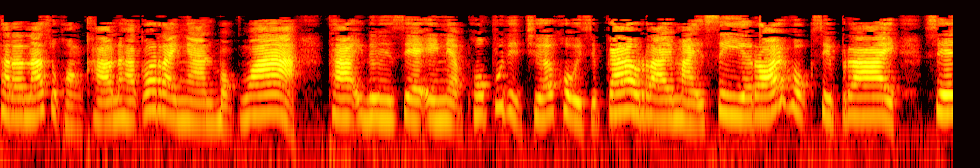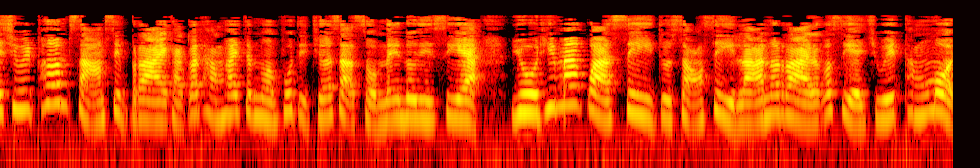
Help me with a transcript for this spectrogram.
ธารณสุขของเขานะคะ ก็รายงานบอกว่าทางอินโดนีเซียเองเนี่ยพบผู้ติดเชื้อโควิด -19 รายใหม่ 460 ราย เสียชีวิตเพิ่ม 30 รายค่ะ ก็ทำให้จำนวนผู้ติดเชื้อสะสมในอินโดนีเซียอยู่ที่มากกว่า 4.24 ล้านราย แล้วก็เสียชีวิตทั้งหมด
